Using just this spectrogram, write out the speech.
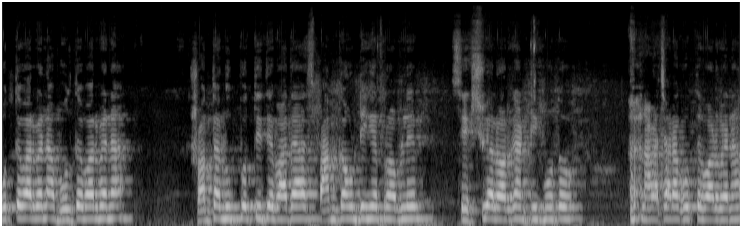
বলতে পারবে না, বলতে পারবে না, সন্তান উৎপত্তিতে বাধা স্পাম কাউন্টিংয়ে প্রবলেম সেক্সুয়াল অর্গান ঠিকমতো নাড়াচাড়া করতে পারবে না।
